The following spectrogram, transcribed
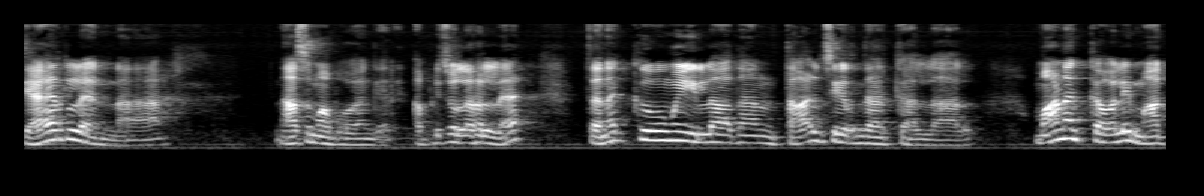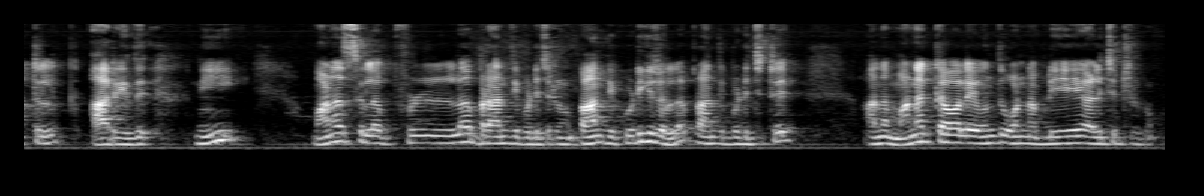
சேரலன்னா நாசமாக போவாங்க அப்படி சொல்ல வரல. தனக்கு இல்லாதான் தாழ் சேர்ந்தார்க்கு மனக்கவலை மாற்றல் அரிது. நீ மனசில் ஃபுல்லாக பிராந்தி பிடிச்சிருக்கும் பிராந்தி குடிக்க சொல்ல பிராந்தி பிடிச்சிட்டு அந்த மனக்கவலை வந்து ஒன்று அப்படியே அழிச்சிட்ருக்கும்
